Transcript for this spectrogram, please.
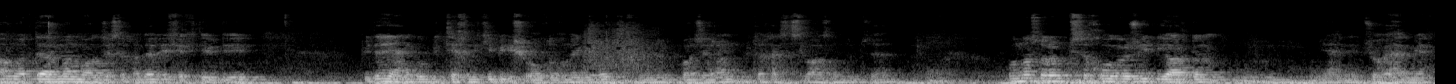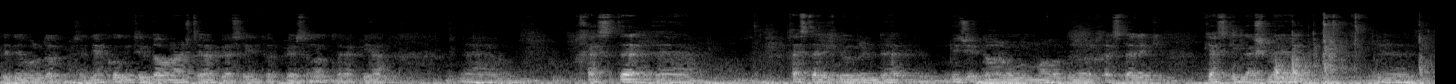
Amma dərman müalicəsi qədər effektivdir. Bir də yəni bu bir texniki bir iş olduğuna görə bunu bacaran mütəxəssis lazımdır bizə. Ondan sonra psixoloji yardım yəni çox əhəmiyyətlidir. Burada məsələn kognitiv davranış terapiyası, interpersonal terapiya ə, xəstə ə, xəstəlik dövründə necə idarə olunmalıdır, xəstəlik kəskinləşməyə ə,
